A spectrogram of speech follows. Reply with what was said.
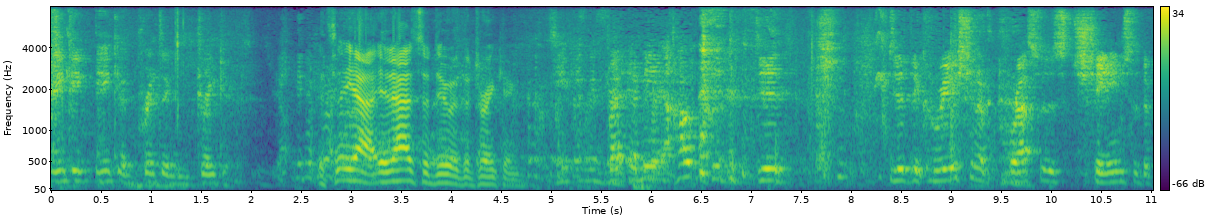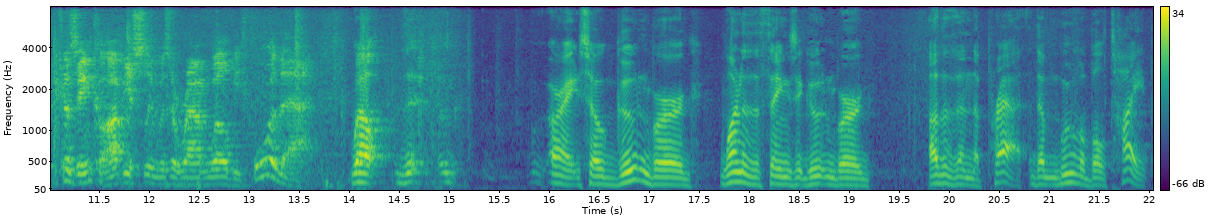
inking, ink and printing, drinking. It's yeah. It has to do with the drinking. But I mean, how did did did the creation of presses change the because ink obviously was around well before that. Well, the, all right. So Gutenberg. One of the things that Gutenberg, other than the pre, the movable type,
